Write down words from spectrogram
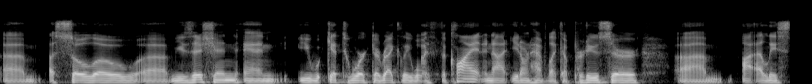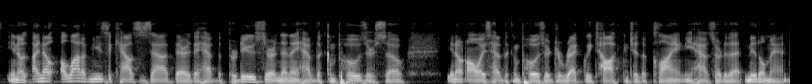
um, a solo uh, musician and you get to work directly with the client and not you don't have like a producer. Um, at least you know I know a lot of music houses out there. They have the producer and then they have the composer. So you don't always have the composer directly talking to the client. You have sort of that middleman.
